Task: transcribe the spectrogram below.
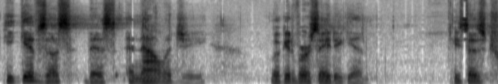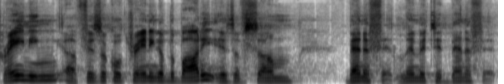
he gives us this analogy. Look at verse 8 again. He says, training, uh, physical training of the body is of some benefit, limited benefit.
